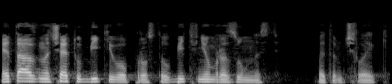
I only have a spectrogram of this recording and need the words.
Это означает убить его просто, убить в нем разумность в этом человеке.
